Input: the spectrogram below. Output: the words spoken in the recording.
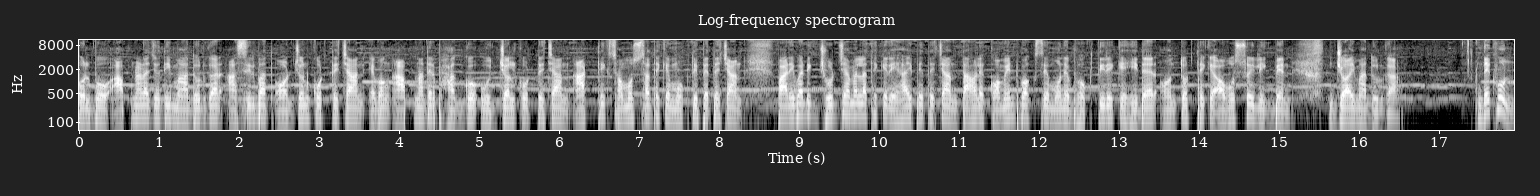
বলব, আপনারা যদি মা দুর্গার আশীর্বাদ অর্জন করতে চান এবং আপনাদের ভাগ্য উজ্জ্বল করতে চান, আর্থিক সমস্যা থেকে মুক্তি পেতে চান, পারিবারিক ঝুট ঝামেলা থেকে রেহাই পেতে চান, তাহলে কমেন্ট বক্সে মনে ভক্তি রেখে হৃদয়ের অন্তর থেকে অবশ্যই লিখবেন, জয় মা দুর্গা। দেখুন,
